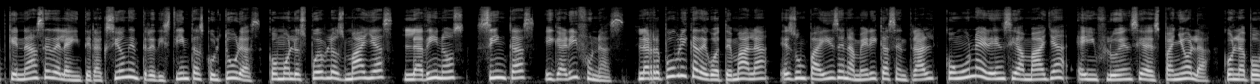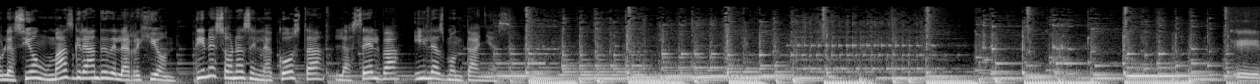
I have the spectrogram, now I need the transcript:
que nace de la interacción entre distintas culturas, como los pueblos mayas, ladinos, cincas y garífunas. La República de Guatemala es un país en América Central con una herencia maya e influencia española, con la población más grande de la región. Tiene zonas en la costa, la selva y las montañas.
